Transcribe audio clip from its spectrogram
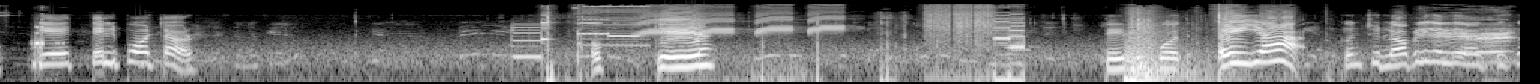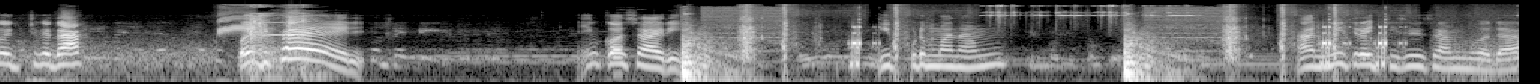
ఓకే టెలిపోటర్ ఓకే. టెలిపోటర్ అయ్యా కొంచెం లోపలికి వెళ్ళి ఎత్తుకోవచ్చు కదా. పోయింది ఫెయిల్ ఇంకోసారి. ఇప్పుడు మనం అన్ని ట్రై చేసేసాం కదా.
